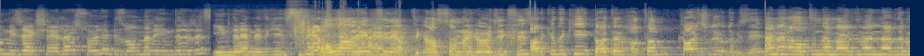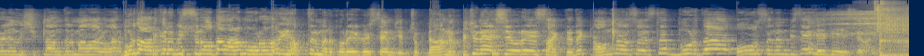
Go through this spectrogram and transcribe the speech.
sığmayacak şeyler söyle biz onları indiririz. İndiremedik hepsini yaptık. Allah'ın hepsini yaptık. Az sonra göreceksiniz. Arkadaki zaten atam karşılıyordu bizi. Hemen altında merdivenlerde böyle ışıklandırmalar var. Burada arkada bir sürü oda var ama oraları yaptırmadık. Orayı göstermeyeceğim. Çok dağınık. Bütün her şeyi oraya sakladık. Ondan sonrasında burada Oğuzhan'ın bize hediyesi var.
